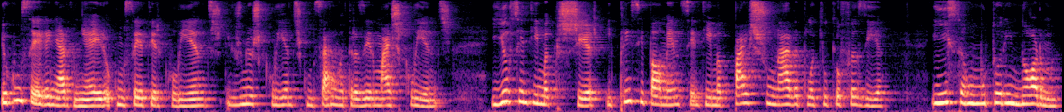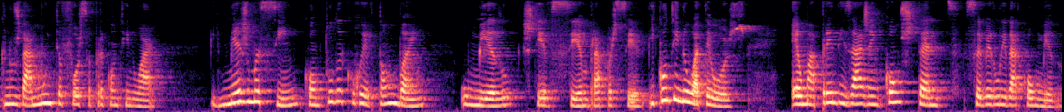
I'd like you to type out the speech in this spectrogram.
eu comecei a ganhar dinheiro, eu comecei a ter clientes e os meus clientes começaram a trazer mais clientes. E eu senti-me a crescer e principalmente senti-me apaixonada por aquilo que eu fazia. E isso é um motor enorme que nos dá muita força para continuar. E mesmo assim, com tudo a correr tão bem, o medo esteve sempre a aparecer e continua até hoje. É uma aprendizagem constante saber lidar com o medo.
